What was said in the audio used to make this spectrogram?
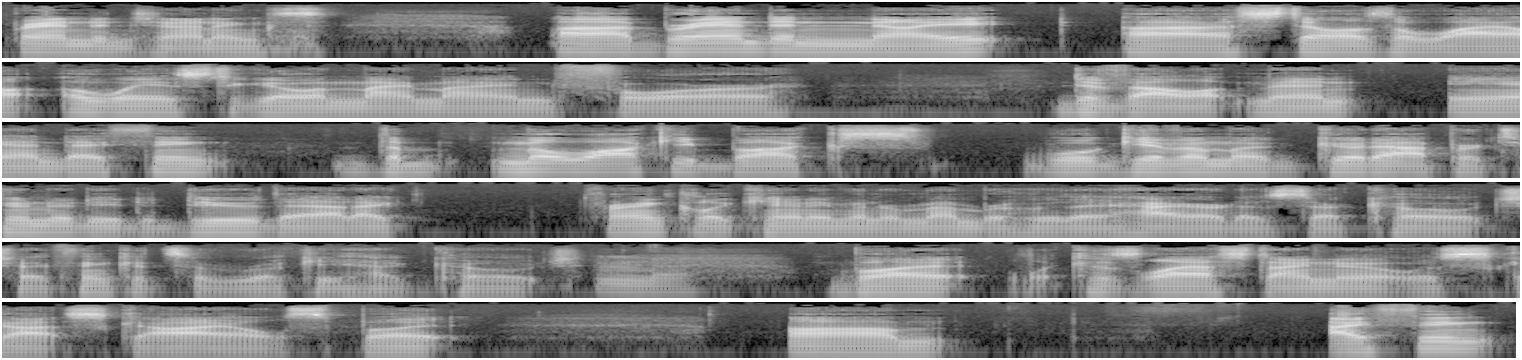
Brandon Jennings. Uh, Brandon Knight uh, still has a while, a ways to go in my mind for development, and I think the Milwaukee Bucks will give him a good opportunity to do that. I frankly can't even remember who they hired as their coach. I think it's a rookie head coach, but because last I knew it was Scott Skiles, but um, I think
